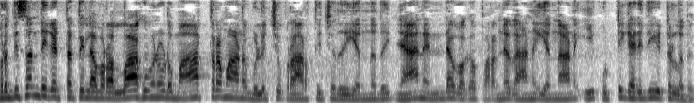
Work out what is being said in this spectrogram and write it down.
പ്രതിസന്ധി ഘട്ടത്തിൽ അവർ അള്ളാഹുവിനോട് മാത്രമാണ് വിളിച്ചു പ്രാർത്ഥിച്ചത് എന്നത് ഞാൻ എന്റെ വക പറഞ്ഞതാണ് എന്നാണ് ഈ കുട്ടി കരുതിയിട്ടുള്ളത്.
